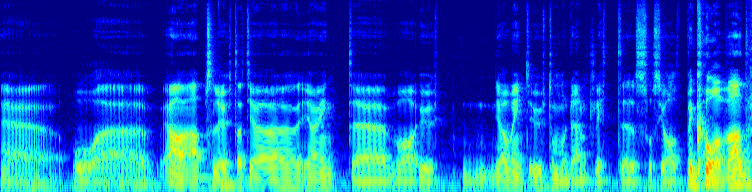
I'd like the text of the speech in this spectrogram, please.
Eh, och ja, absolut att jag, jag inte var ut jag var inte utomordentligt eh, socialt begåvad,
